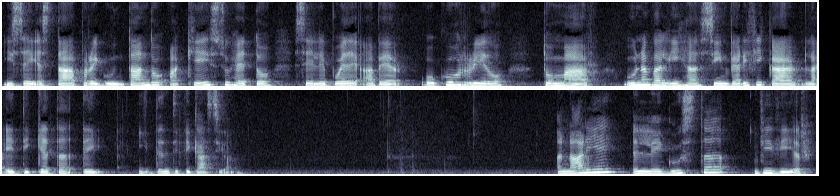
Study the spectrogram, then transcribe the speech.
y se está preguntando a qué sujeto se le puede haber ocurrido tomar una valija sin verificar la etiqueta de identificación. A nadie le gusta vivir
